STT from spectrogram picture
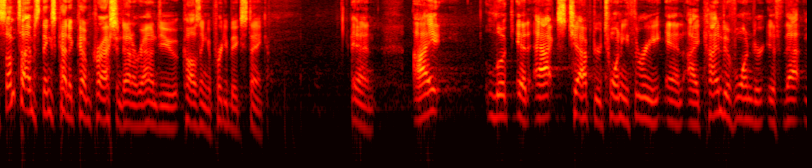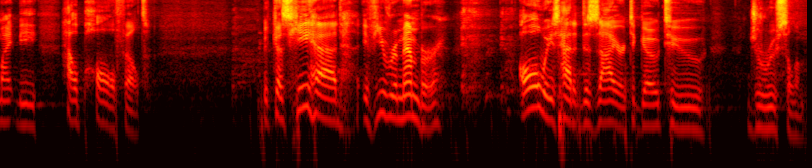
Sometimes things kind of come crashing down around you, causing a pretty big stink. And I look at Acts chapter 23, and I kind of wonder if that might be how Paul felt. Because he had, if you remember, always had a desire to go to Jerusalem.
